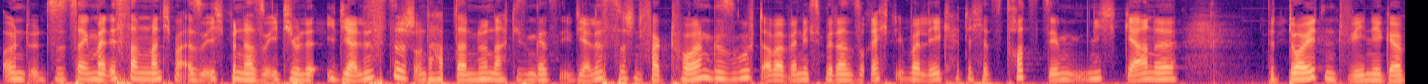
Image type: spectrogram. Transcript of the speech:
und, sozusagen, man ist dann manchmal, also ich bin da so idealistisch und habe dann nur nach diesen ganzen idealistischen Faktoren gesucht, aber wenn ich es mir dann so recht überlege, hätte ich jetzt trotzdem nicht gerne bedeutend weniger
